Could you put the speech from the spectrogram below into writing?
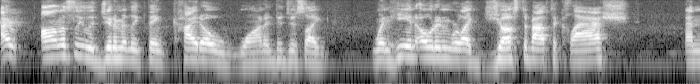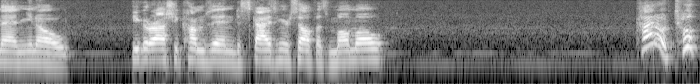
I honestly, legitimately think Kaido wanted to just, like, when he and Oden were, like, just about to clash and then you know Higurashi comes in disguising herself as Momo. Kaido took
